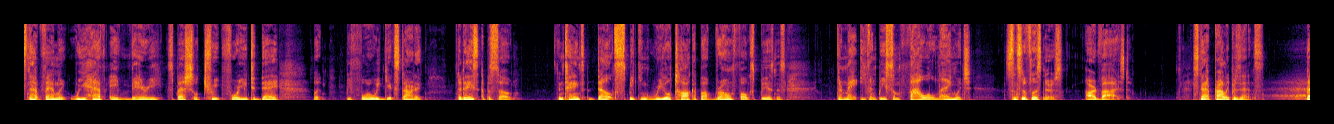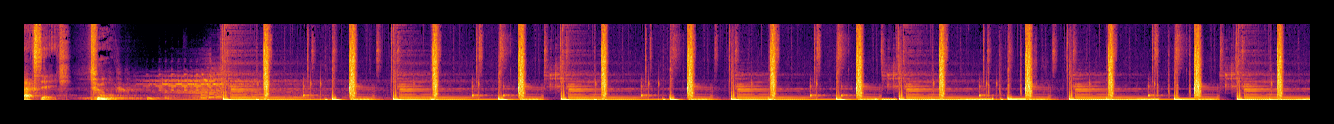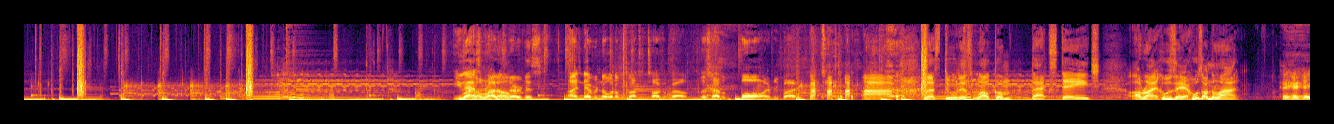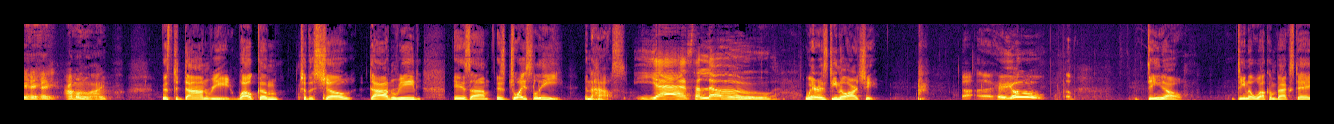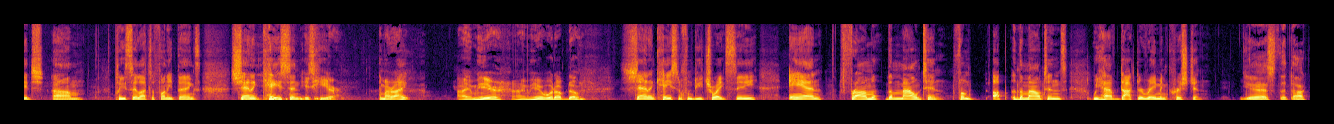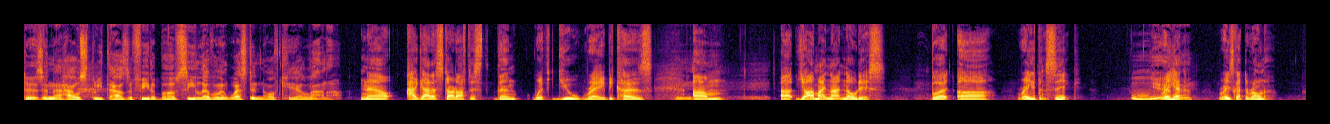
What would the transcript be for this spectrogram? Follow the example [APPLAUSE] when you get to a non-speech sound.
Snap family, we have a very special treat for you today. But before we get started, today's episode contains adults speaking real talk about grown folks' business. There may even be some foul language. Sensitive listeners are advised. Snap proudly presents Backstage 2. Never know what I'm about to talk about. Let's have a ball, everybody. [LAUGHS] Let's do this. Welcome backstage. All right, who's there? Who's on the line? Hey, hey, hey, hey, hey. I'm on the line. Mr. Don Reed. Welcome to the show. Don Reed is um is Joyce Lee in the house. Yes, hello. Where is Dino Archie? Uh, hey yo, uh, Dino. Dino, welcome backstage. Um, please say lots of funny things. Shannon [LAUGHS] Cason is here. Am I right? I am here. I am here. What up, though? Shannon Cason from Detroit City. And from the mountain, from up in the mountains, we have Dr. Raymond Christian. Yes, the doctor is in the house 3,000 feet above sea level in Western North Carolina. Now, I got to start off this then with you, Ray, because um, uh, y'all might not know this, but uh, Ray's been sick. Yeah, Ray man. had Ray's got the Rona.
